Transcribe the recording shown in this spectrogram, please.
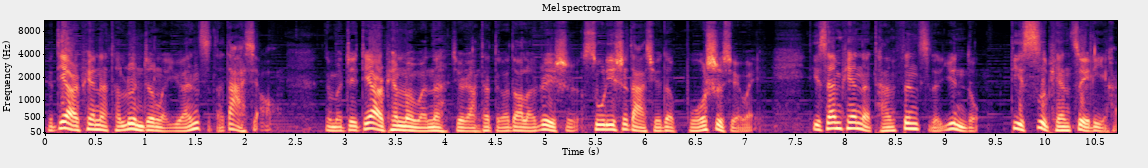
那第二篇呢，他论证了原子的大小。那么这第二篇论文呢，就让他得到了瑞士苏黎世大学的博士学位。第三篇呢，谈分子的运动。第四篇最厉害，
